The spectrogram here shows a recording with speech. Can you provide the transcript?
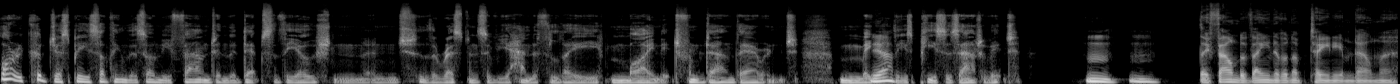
Or it could just be something that's only found in the depths of the ocean, and the residents of Y'ha-nthlei mine it from down there and make Yeah. these pieces out of it. Hmm. hmm. They found a vein of unobtainium down there.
